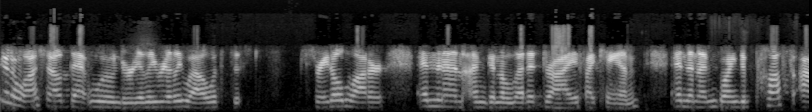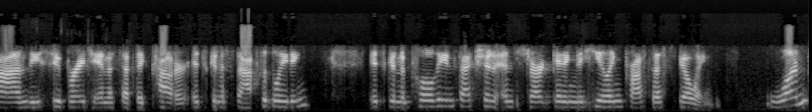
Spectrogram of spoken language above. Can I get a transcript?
going to wash out that wound really, really well with just straight old water, and then I'm going to let it dry if I can, and then I'm going to puff on the Super H antiseptic powder. It's going to stop the bleeding. It's going to pull the infection and start getting the healing process going. Once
